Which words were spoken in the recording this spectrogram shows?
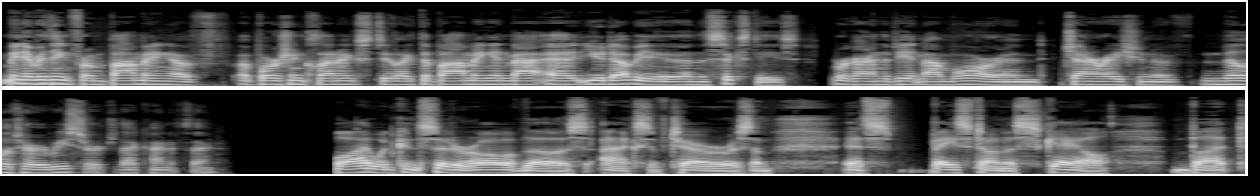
I mean, everything from bombing of abortion clinics to like the bombing in Ma- at UW in the 60s regarding the Vietnam War and generation of military research, that kind of thing. Well, I would consider all of those acts of terrorism. It's based on a scale, but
